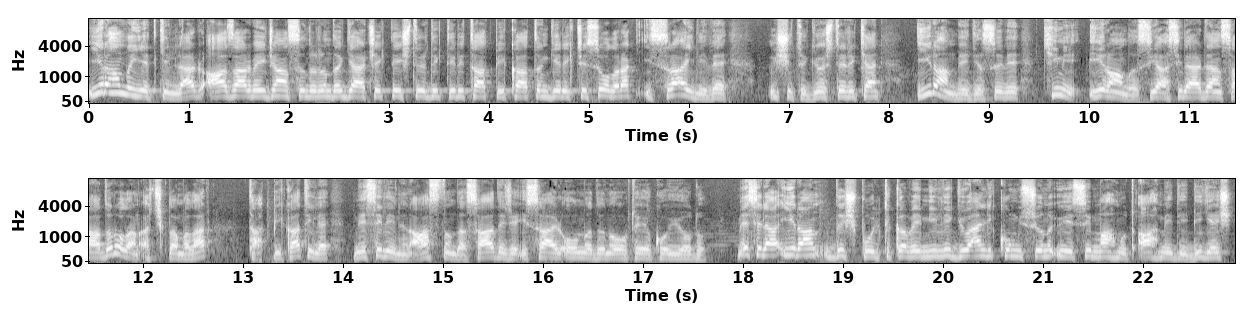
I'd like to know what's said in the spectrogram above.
İranlı yetkililer Azerbaycan sınırında gerçekleştirdikleri tatbikatın gerekçesi olarak İsrail'i ve IŞİD'i gösterirken İran medyası ve kimi İranlı siyasilerden sadır olan açıklamalar tatbikat ile meselenin aslında sadece İsrail olmadığını ortaya koyuyordu. Mesela İran Dış Politika ve Milli Güvenlik Komisyonu üyesi Mahmut Ahmedi Bigeş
